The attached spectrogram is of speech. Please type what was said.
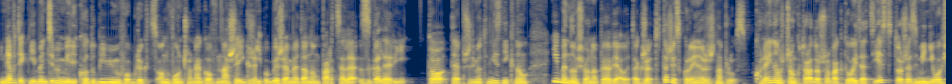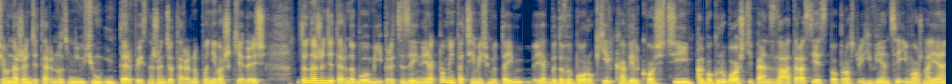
i nawet jak nie będziemy mieli kodu bbmoveObjectsOn włączonego w naszej grze i pobierzemy daną parcelę z galerii, to te przedmioty nie znikną i będą się one pojawiały. Także to też jest kolejna rzecz na plus. Kolejną rzeczą, która doszła w aktualizacji jest to, że zmieniło się narzędzie terenu, zmienił się interfejs narzędzia terenu, ponieważ kiedyś to narzędzie terenu było mniej precyzyjne. Jak pamiętacie, mieliśmy tutaj jakby do wyboru kilka wielkości albo grubości pędzla, a teraz jest po prostu ich więcej i można je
